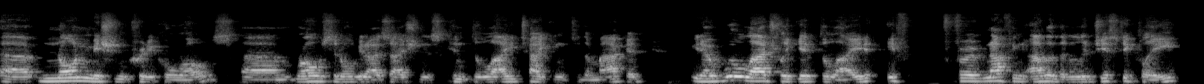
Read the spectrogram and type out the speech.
uh, non mission critical roles, um, roles that organisations can delay taking to the market, you know, will largely get delayed if for nothing other than logistically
